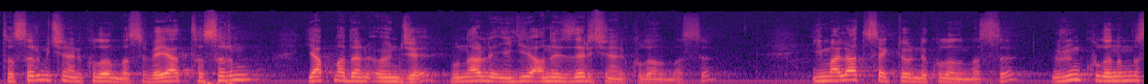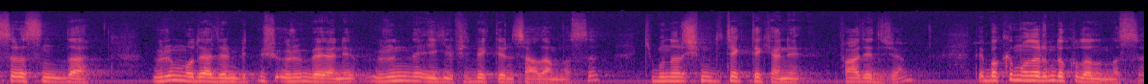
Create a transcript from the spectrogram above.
tasarım için hani kullanılması veya tasarım yapmadan önce bunlarla ilgili analizler için hani kullanılması, imalat sektöründe kullanılması, ürün kullanımı sırasında ürün modellerinin bitmiş ürün ve yani ürünle ilgili feedbacklerin sağlanması ki bunları şimdi tek tek hani ifade edeceğim ve bakım onarımda kullanılması.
